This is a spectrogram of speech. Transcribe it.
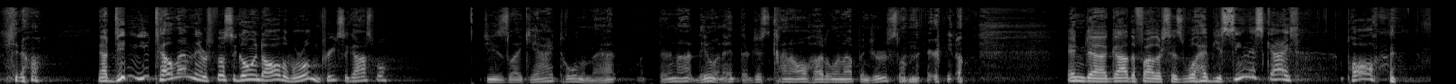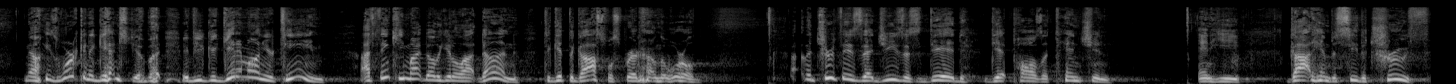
you know. Now, didn't you tell them they were supposed to go into all the world and preach the gospel? Jesus like, yeah, I told them that, but they're not doing it. They're just kind of all huddling up in Jerusalem there, you know. And uh, God the Father says, well, have you seen this guy, Paul? now, he's working against you, but if you could get him on your team, I think he might be able to get a lot done to get the gospel spread around the world. The truth is that Jesus did get Paul's attention, and he got him to see the truth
